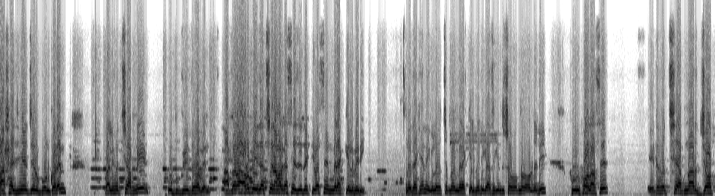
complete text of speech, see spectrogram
বাসায় যে হচ্ছে রোপণ করেন, তাহলে হচ্ছে আপনি উপকৃত হবেন। আপনারা আরও পেয়ে যাচ্ছেন আমার কাছে যে দেখতে পাচ্ছেন মেরাক্কেল বেরি দেখেন, এগুলো হচ্ছে আপনার মেরাক্কেল বেরি গাছে কিন্তু সব আপনার অলরেডি ফুল ফল আছে। এটা হচ্ছে আপনার যত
